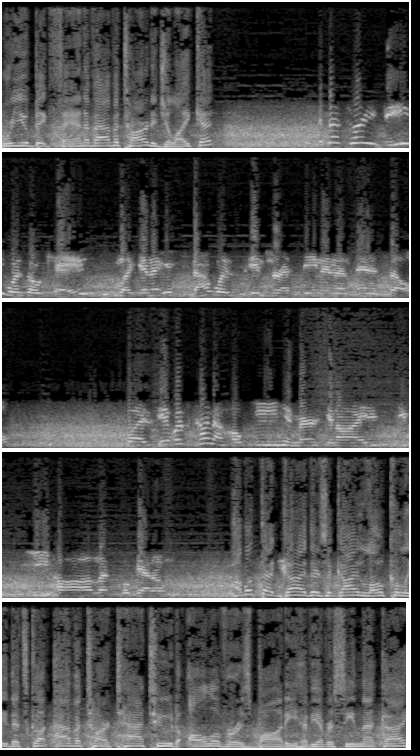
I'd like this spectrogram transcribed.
Were you a big fan of Avatar? Did you like it? The 3D was okay, like, and it, that was interesting in, in itself. But it was kind of hokey, Americanized. Yeehaw, uh, let's go get them. How about that guy? There's a guy locally that's got Avatar tattooed all over his body. Have you ever seen that guy?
